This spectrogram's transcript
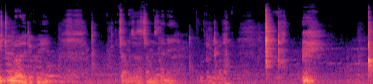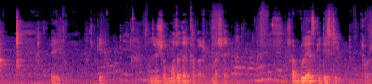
মিষ্টি কুমড়া ভাজিটা একটু নিই চামচ আছে, চামচ দিয়ে নিই ওটা নেব না। এই সব মজাদার খাবার বাসায়। সবগুলোই আজকে টেস্টি খাবার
